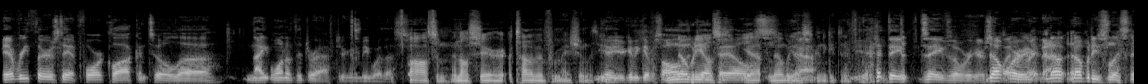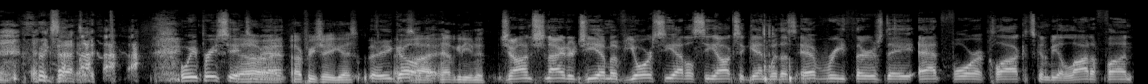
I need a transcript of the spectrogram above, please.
Every Thursday at four o'clock until uh, night one of the draft. You're going to be with us. Awesome, and I'll share a ton of information with you. Yeah, you're going to give us all Nobody the else. Is, yeah, nobody else is going to get the Yeah, information. Dave, Dave's over here. Don't worry, right now. no, nobody's listening. exactly. We appreciate you, All man. right. I appreciate you guys. There you go. All right, have a good evening. John Schneider, GM of your Seattle Seahawks, again with us every Thursday at 4 o'clock. It's going to be a lot of fun.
